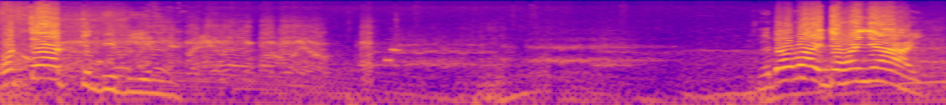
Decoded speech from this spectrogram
Вот так тобі, блін. Ну давай, доганяй.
